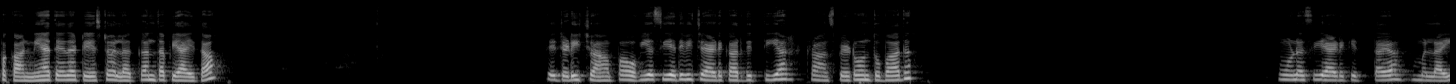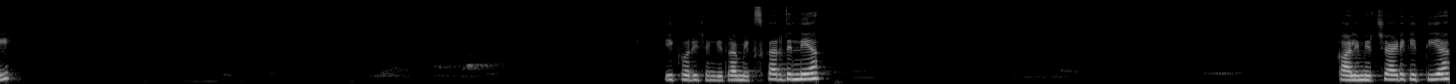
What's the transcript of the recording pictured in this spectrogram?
ਪਕਾਉਂਦੇ ਆ ਤੇ ਇਹਦਾ ਟੇਸਟ ਅਲੱਗ ਆਉਂਦਾ ਪਿਆਜ਼ ਦਾ। ਤੇ ਜਿਹੜੀ ਚਾਂਪ ਆ, ਉਹ ਵੀ ਅਸੀਂ ਇਹਦੇ ਵਿੱਚ ਐਡ ਕਰ ਦਿੱਤੀ ਆ ਟਰਾਂਸਪੇਰੈਂਟ ਹੋਣ ਤੋਂ ਬਾਅਦ। ਹੁਣ ਅਸੀਂ ਐਡ ਕੀਤਾ ਆ ਮਲਾਈ। ਇੱਕ ਵਾਰੀ ਚੰਗੀ ਤਰ੍ਹਾਂ ਮਿਕਸ ਕਰ ਦਿੰਨੇ ਆ ਕਾਲੀ ਮਿਰਚ ਐਡ ਕੀਤੀ ਆ।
